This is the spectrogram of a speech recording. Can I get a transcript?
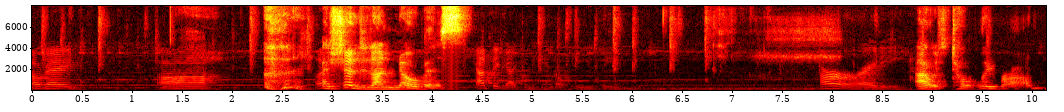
Okay. Uh, I should have done Novus. I think I can handle easy. Alrighty. I was totally wrong.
